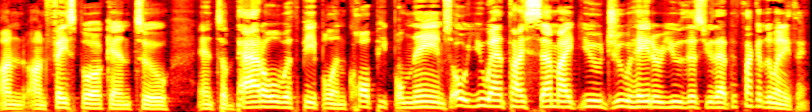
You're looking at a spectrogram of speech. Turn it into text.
on, on Facebook and to, and to battle with people and call people names. Oh, you anti-Semite, you Jew hater, you this, you that. That's not going to do anything.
